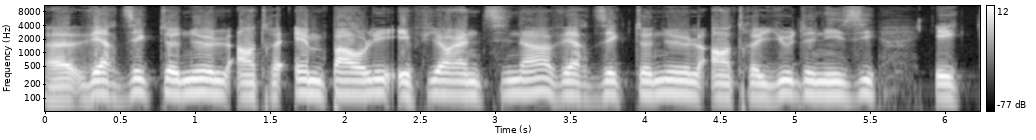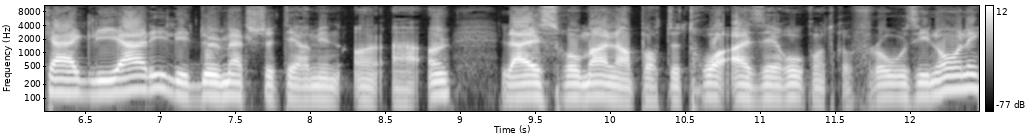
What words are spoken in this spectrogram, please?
Euh, verdict nul entre Empoli et Fiorentina. Verdict nul entre Udinese et Cagliari. Les deux matchs se terminent 1 à 1. L'AS Roma l'emporte 3 à 0 contre Frosinone.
